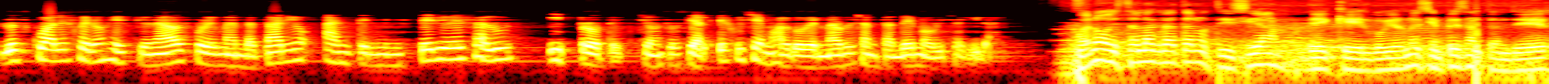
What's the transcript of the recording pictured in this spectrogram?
los cuales fueron gestionados por el mandatario ante el Ministerio de Salud y Protección Social. Escuchemos al gobernador de Santander, Mauricio Aguilar. Bueno, esta es la grata noticia de que el gobierno de Siempre Santander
